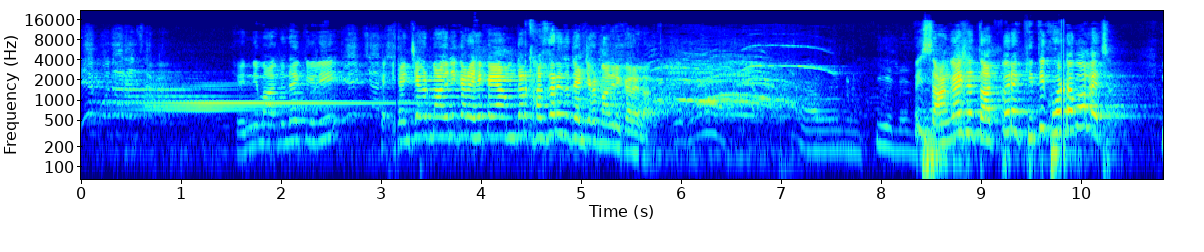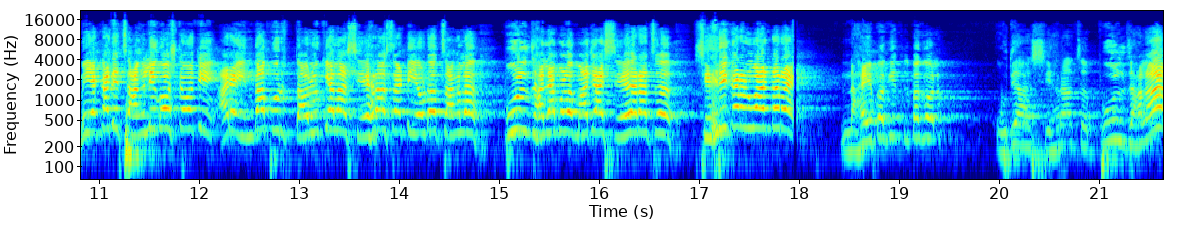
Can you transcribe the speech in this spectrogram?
एक उदाहरण सांगा यांनी मागणी नाही केली हे- ह्यांच्याकडे मागणी करा हे काही आमदार खासदार येतो त्यांच्याकडे मागणी करायला. सांगायचं तात्पर्य किती खोटं बोलायचं? मी एखादी चांगली गोष्ट होती अरे इंदापूर तालुक्याला शहरासाठी एवढं चांगलं पूल झाल्यामुळं माझ्या शहराचं शहरीकरण वाढणार आहे. नाही बघितलं बघवलं. उद्या शहराचं पूल झाला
